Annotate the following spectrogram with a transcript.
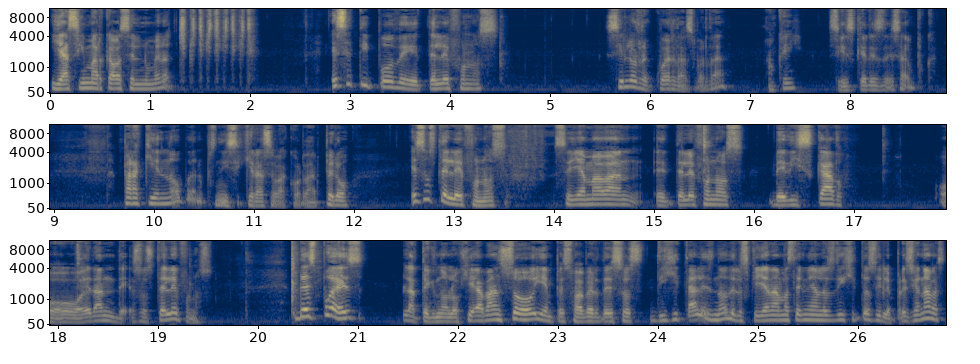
y así marcabas el número. Ese tipo de teléfonos sí lo recuerdas, ¿verdad? Ok, si es que eres de esa época. Para quien no, bueno, pues ni siquiera se va a acordar, pero esos teléfonos se llamaban eh, teléfonos de discado o eran de esos teléfonos. Después la tecnología avanzó y empezó a ver de esos digitales, ¿no? De los que ya nada más tenían los dígitos y le presionabas.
